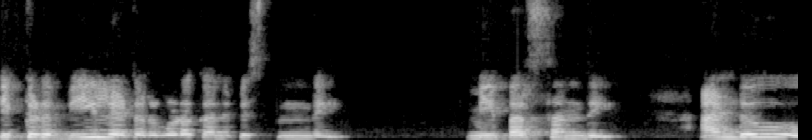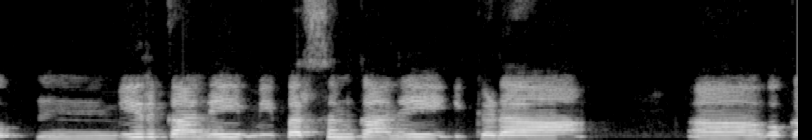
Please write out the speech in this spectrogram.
ఇక్కడ వి లెటర్ కూడా కనిపిస్తుంది. మీ పర్సన్ది. అండ్ మీరు కానీ మీ పర్సన్ కానీ ఇక్కడ ఆ, ఒక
